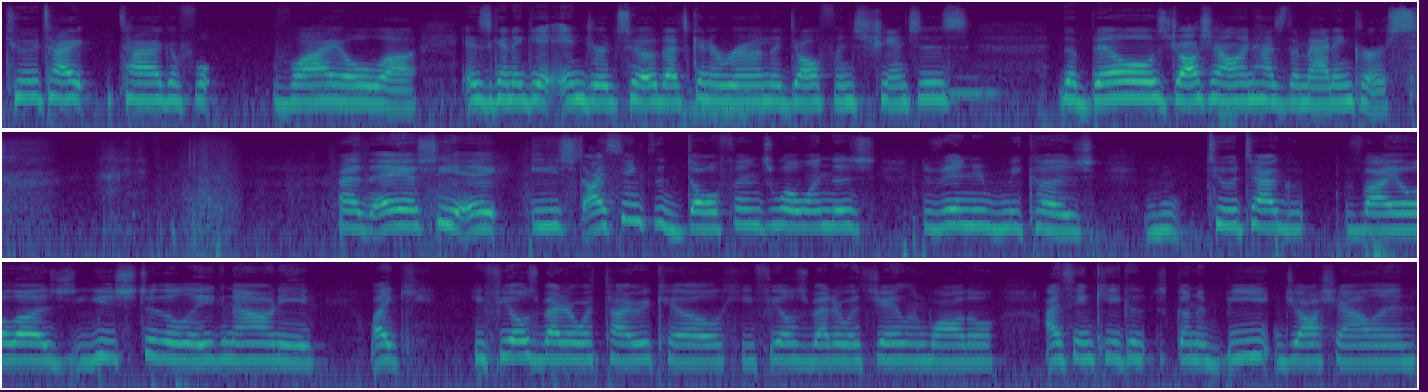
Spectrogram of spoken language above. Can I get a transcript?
Tua Tagovailoa is going to get injured, so that's going to ruin the Dolphins' chances. The Bills, Josh Allen has the Madden curse. At the AFC East, I think the Dolphins will win this division because Tua Tagovailoa is used to the league now, and he like he feels better with Tyreek Hill. He feels better with Jaylen Waddle. I think he's gonna beat Josh Allen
